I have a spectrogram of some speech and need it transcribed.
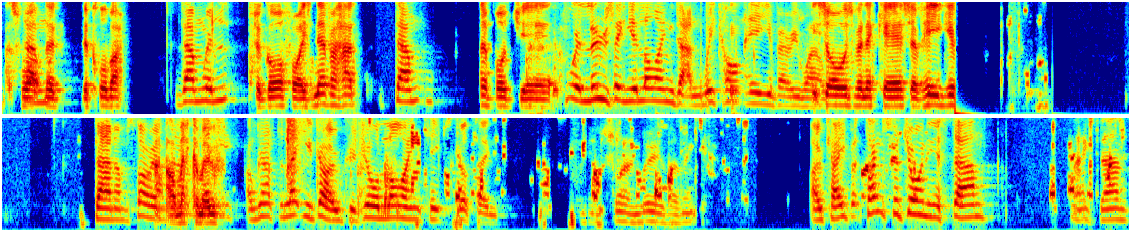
that's what Dan, the, the club Dan, we're, to go for. He's never had Dan, a budget. We're losing your line, Dan. We can't hear you very well. It's always been a case of he gives. Dan, I'm sorry. i will make a move. You, I'm going to have to let you go because your line keeps cutting. move, I think. Okay, but thanks for joining us, Dan. Thanks, Dan.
